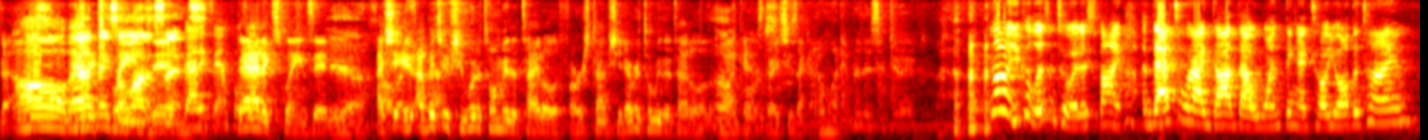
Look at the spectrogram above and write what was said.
Th- oh, that, That makes a lot of it. sense. Bad examples. That yeah. explains it. Yeah. I, So should, I bet you if she would have told me the title the first time, she never told me the title of the Of podcast, course. right? She's like, I don't want him to listen to it. No, no, you can listen to it. It's fine. That's where I got that one thing I tell you all the time.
